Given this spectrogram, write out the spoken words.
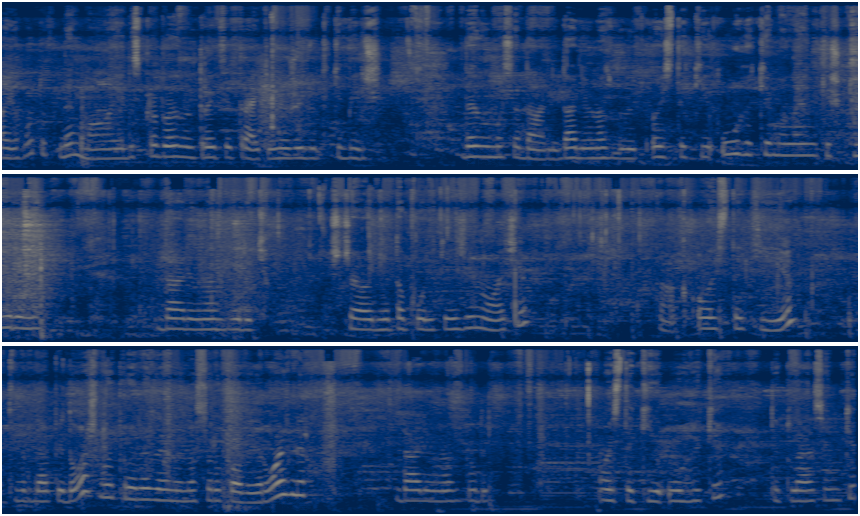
А його тут немає. Десь приблизно 33, вони вже йдуть такі більші. Дивимося далі. Далі у нас будуть ось такі угики маленькі, шкіряні. Далі у нас будуть ще одні тапульки жіночі. Так, ось такі. Тверда підошва прорезина на 40 розмір. Далі у нас будуть ось такі угики, теплесенькі.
